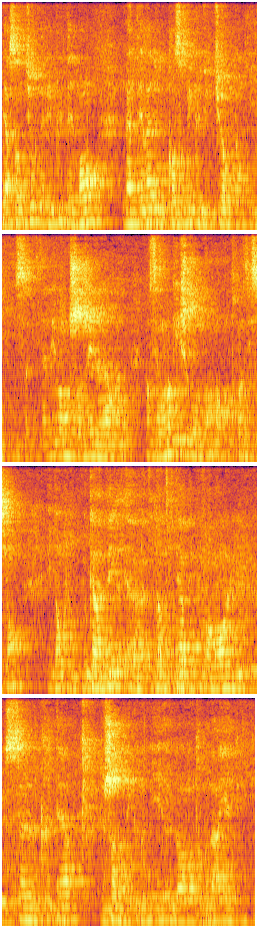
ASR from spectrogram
personnes turques n'avaient plus tellement l'intérêt de ne consommer que du turc. Donc ils, avaient vraiment changé leur. Donc c'est vraiment quelque chose en, transition. Et donc le, caractère euh, identitaire n'est plus vraiment le, seul critère de choix dans l'économie, euh, dans l'entrepreneuriat éthique.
